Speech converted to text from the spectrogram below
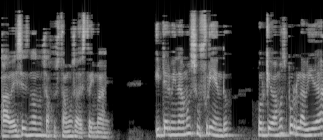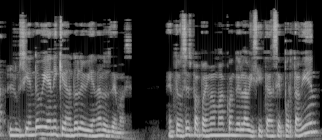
a veces no nos ajustamos a esta imagen y terminamos sufriendo porque vamos por la vida luciendo bien y quedándole bien a los demás. Entonces papá y mamá cuando es la visita se porta bien,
